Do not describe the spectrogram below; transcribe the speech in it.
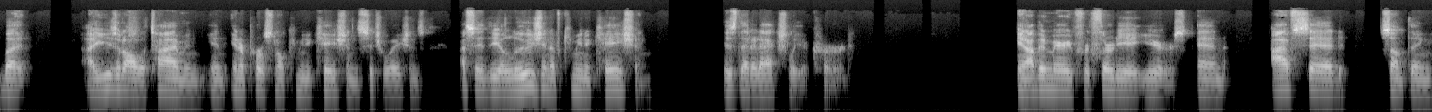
but I use it all the time in, in interpersonal communication situations. I say the illusion of communication is that it actually occurred. You know, I've been married for 38 years and I've said something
